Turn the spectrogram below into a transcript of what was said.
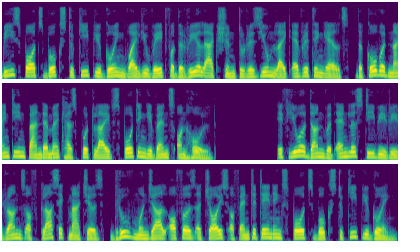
B sports books to keep you going while you wait for the real action to resume like everything else. The COVID-19 pandemic has put live sporting events on hold. If you are done with endless TV reruns of classic matches, Dhruv Munjal offers a choice of entertaining sports books to keep you going.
